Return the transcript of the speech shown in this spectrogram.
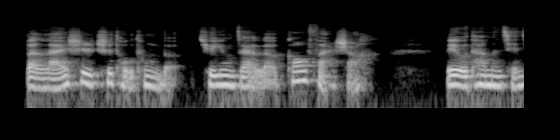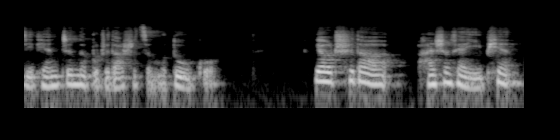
本来是吃头痛的，却用在了高反上。没有他们，前几天真的不知道是怎么度过。药吃的还剩下一片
